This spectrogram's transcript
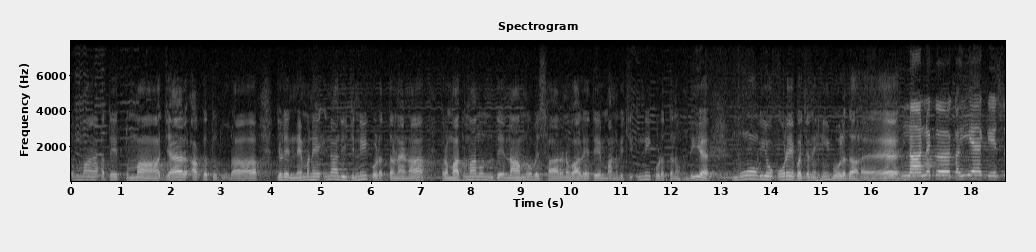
ਤੁਮਾ ਅਤੇ ਤੁਮਾ ਜ਼ਹਿਰ ਅਕ ਧੂਰਾ। ਜਿਹੜੇ ਨਿੰਮ ਨੇ ਇਹਨਾਂ ਦੀ ਜਿੰਨੀ ਕੁੜਤਣ ਹੈ ਨਾ ਪਰਮਾਤਮਾ ਨੂੰ ਦੇ ਨਾਮ ਨੂੰ ਵਿਸਾਰਨ ਵਾਲੇ ਦੇ ਮਨ ਵਿੱਚ ਇੰਨੀ ਕੁੜਤਣ ਹੁੰਦੀ ਹੈ। ਮੂੰਹੋਂ ਵੀ ਉਹ ਕੋੜੇ ਬਚਨ ਹੀ ਬੋਲਦਾ ਹੈ। ਨਾਨਕ ਕਹੀਐ ਕਿਸ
